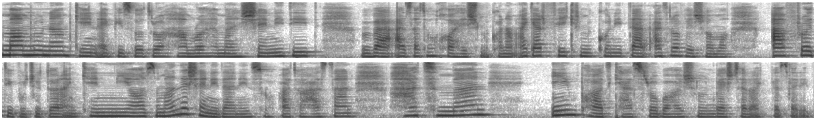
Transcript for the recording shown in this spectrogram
ممنونم که این اپیزود رو همراه من شنیدید و ازتون خواهش می‌کنم. اگر فکر می‌کنید در اطراف شما افرادی وجود دارن که نیازمند شنیدن این صحبت ها هستن حتما این پادکست رو باهاشون به اشتراک بذارید.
